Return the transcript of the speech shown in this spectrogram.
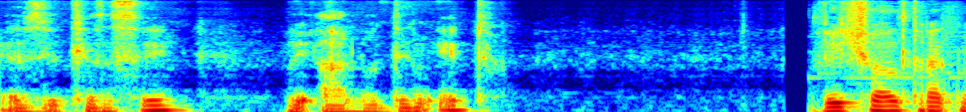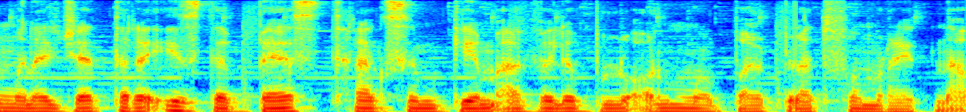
As you can see, we are loading it. Virtual Truck Manager 3 is the best track sim game available on mobile platform right now.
